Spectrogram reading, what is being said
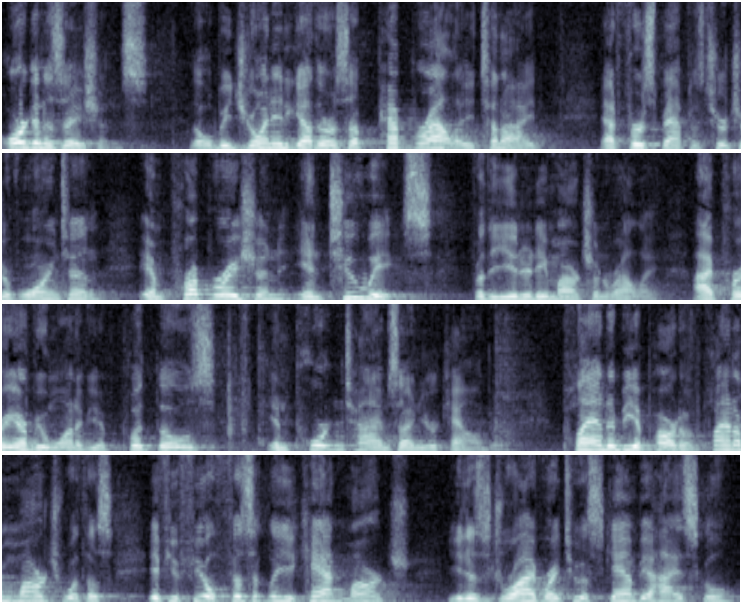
organizations that will be joining together as a pep rally tonight at First Baptist Church of Warrington in preparation in two weeks for the Unity March and Rally. I pray every one of you put those important times on your calendar. Plan to be a part of. Plan to march with us. If you feel physically you can't march, you just drive right to Escambia High School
